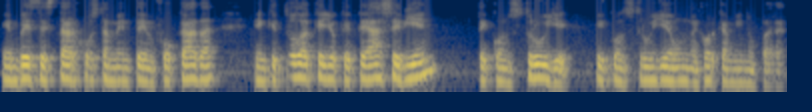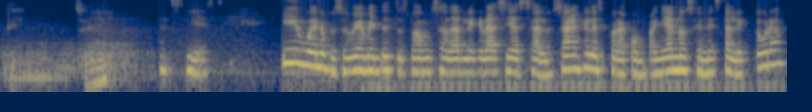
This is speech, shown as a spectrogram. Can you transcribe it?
en vez de estar justamente enfocada en que todo aquello que te hace bien te construye y construye un mejor camino para ti. Así es. Y bueno, pues obviamente entonces vamos a darle gracias a los ángeles por acompañarnos en esta lectura.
